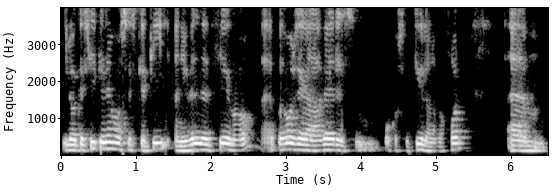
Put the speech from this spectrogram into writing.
Y lo que sí que vemos es que aquí, a nivel del ciego, eh, podemos llegar a ver, es un poco sutil a lo mejor, em,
